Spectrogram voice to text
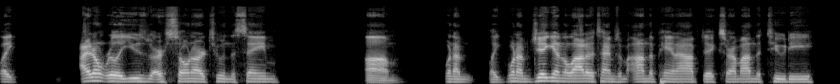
like i don't really use our sonar two in the same um when i'm like when i'm jigging a lot of the times i'm on the Panoptix or i'm on the 2d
